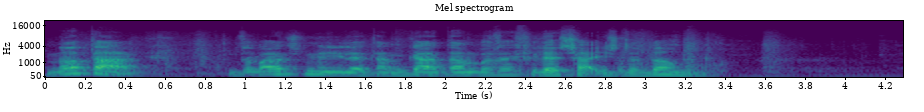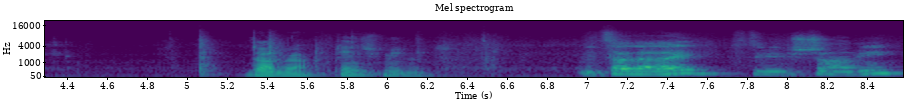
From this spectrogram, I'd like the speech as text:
No tak. Zobaczmy ile tam gadam, bo za chwilę trzeba iść do domu. Dobra, 5 minut. I co dalej z tymi pszczołami?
